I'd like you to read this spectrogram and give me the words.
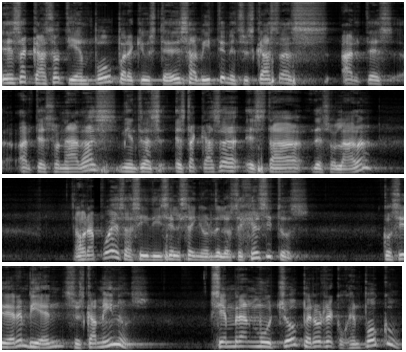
¿Es acaso tiempo para que ustedes habiten en sus casas artesonadas mientras esta casa está desolada? Ahora pues, así dice el Señor de los ejércitos, consideren bien sus caminos. Siembran mucho, pero recogen poco.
